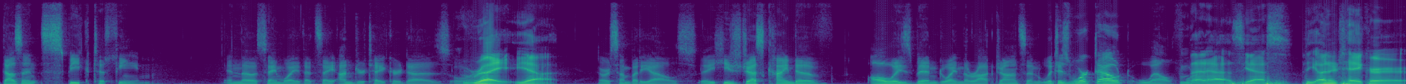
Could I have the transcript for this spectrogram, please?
doesn't speak to theme in the same way that say Undertaker does or Right? Yeah. or somebody else. He's just kind of always been Dwayne the Rock Johnson, which has worked out well for That him. has yes. The Undertaker,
